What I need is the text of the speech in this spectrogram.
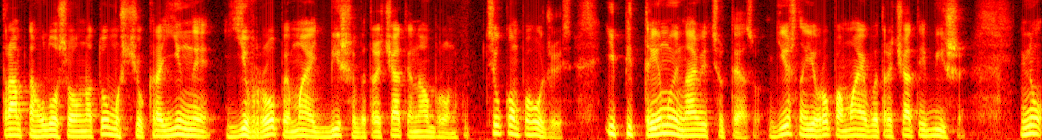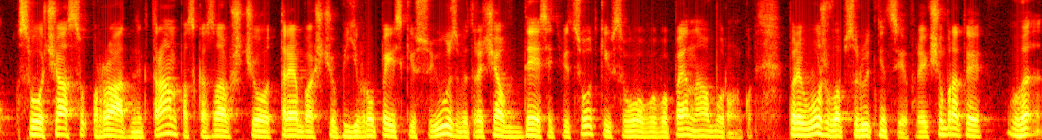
Трамп наголошував на тому, що країни Європи мають більше витрачати на оборонку. Цілком погоджуюсь і підтримую навіть цю тезу. Дійсно, Європа має витрачати більше. Ну, свого часу радник Трампа сказав, що треба, щоб Європейський Союз витрачав 10% свого ВВП на оборонку. Перевожу в абсолютні цифри. Якщо брати в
